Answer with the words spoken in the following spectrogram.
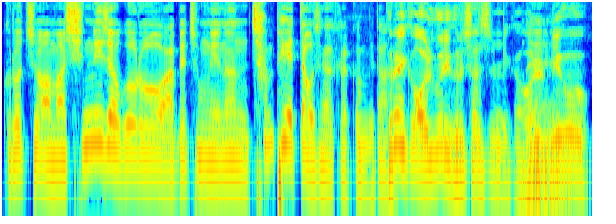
그렇죠. 아마 심리적으로 아베 총리는 참패했다고 생각할 겁니다. 그러니까 얼굴이 그렇지 않습니까? 얼- 네. 미국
